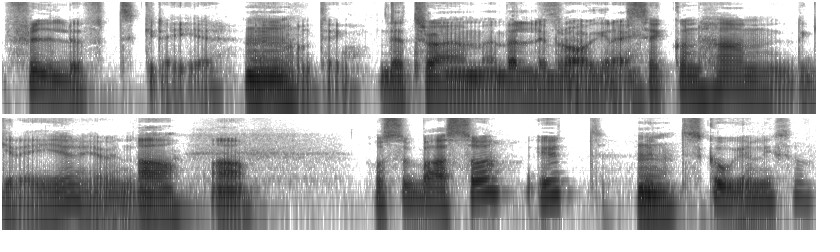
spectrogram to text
friluftsgrejer. Eller någonting. Det tror jag är en väldigt bra grej. Second hand-grejer. Jag vet inte. Ja, ja. Och så bara så, ut, ut i skogen liksom.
